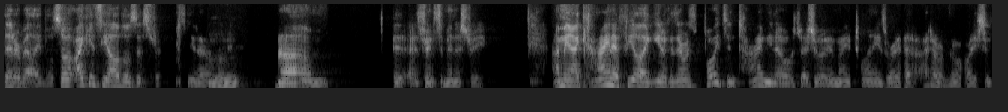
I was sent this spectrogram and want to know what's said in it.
that are valuable. So I can see all those as strengths, you know, mm-hmm. um, strengths of ministry. I mean, I kind of feel like, you know, because there was points in time, you know, especially in my 20s, where I thought, I don't know if I should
